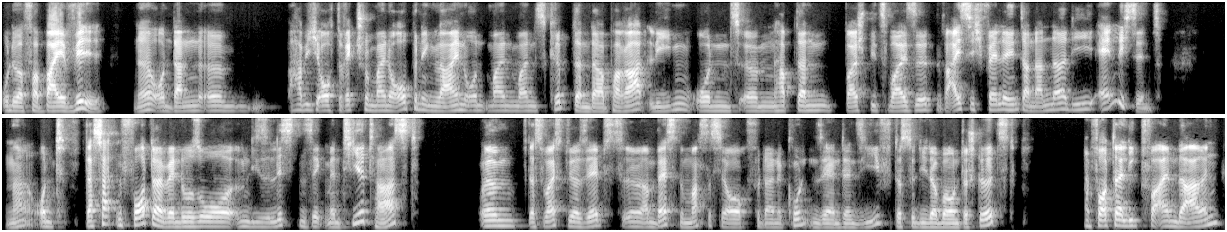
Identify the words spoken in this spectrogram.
oder vorbei will. Ne? Und dann ähm, habe ich auch direkt schon meine Opening-Line und mein, mein Skript dann da parat liegen und ähm, habe dann beispielsweise 30 Fälle hintereinander, die ähnlich sind. Ne? Und das hat einen Vorteil, wenn du so ähm, diese Listen segmentiert hast ähm, das weißt du ja selbst äh, am besten. Du machst es ja auch für deine Kunden sehr intensiv, dass du die dabei unterstützt. Ein Vorteil liegt vor allem darin,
